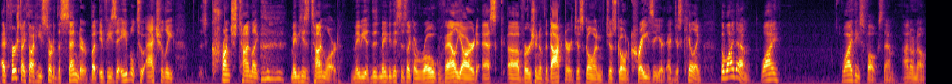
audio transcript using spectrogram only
at first I thought he's sort of the sender, but if he's able to actually crunch time, like maybe he's a time lord. Maybe maybe this is like a rogue Valeyard esque uh, version of the Doctor, just going just going crazy and just killing. But why them? Why? Why these folks? Them? I don't know.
